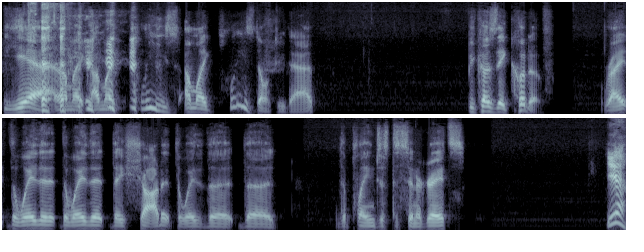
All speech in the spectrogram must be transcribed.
Yeah, and I'm like, I'm like, please, I'm like, please don't do that, because they could have, right? The way that the way that they shot it, the way that the the the plane just disintegrates. Yeah.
